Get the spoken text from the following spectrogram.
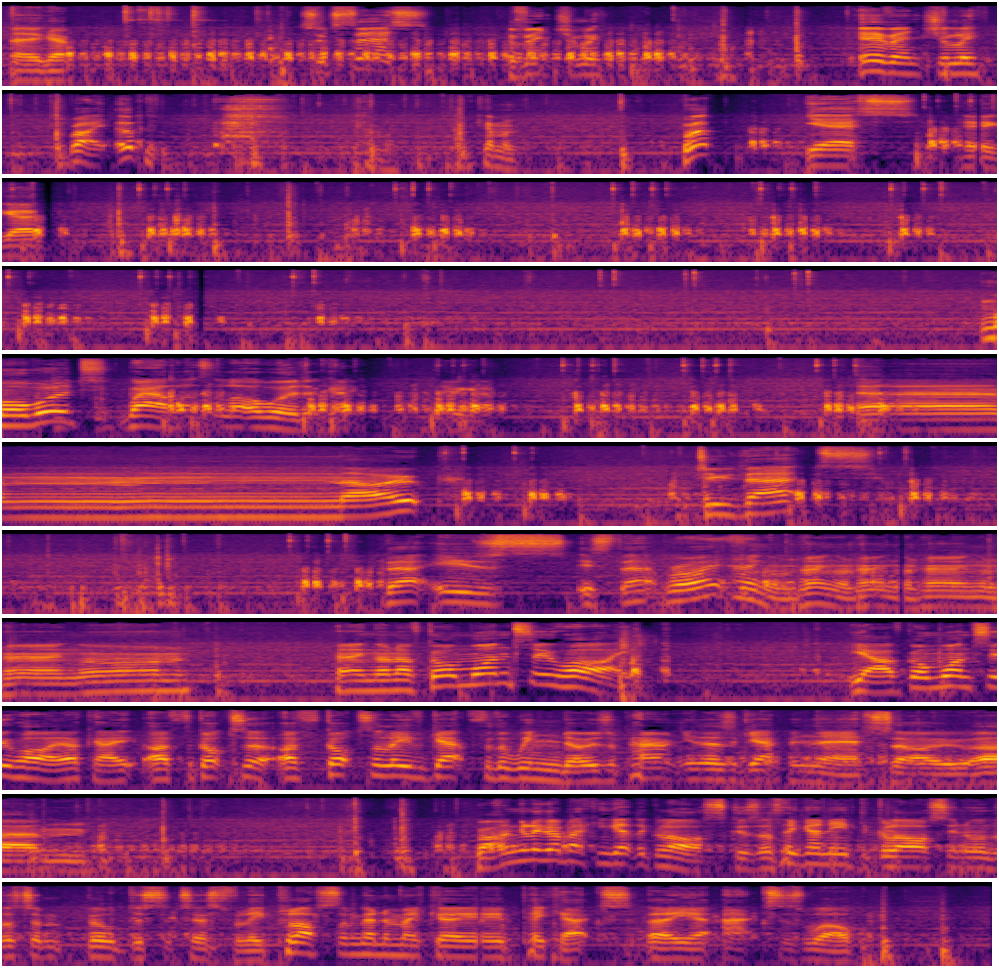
There you go. Success! Eventually. Eventually. Right, up. Come on, come on. Whoop! Yes, there you go. More wood. Wow, that's a lot of wood. Okay, there we go. Um, nope. Do that. That is, is that right? Hang on, hang on, hang on, hang on, hang on. Hang on, I've gone one too high. Yeah, I've gone one too high. Okay, I forgot to I forgot to leave a gap for the windows. Apparently, there's a gap in there. So, um, right, I'm gonna go back and get the glass because I think I need the glass in order to build this successfully. Plus, I'm gonna make a pickaxe, a uh, axe as well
